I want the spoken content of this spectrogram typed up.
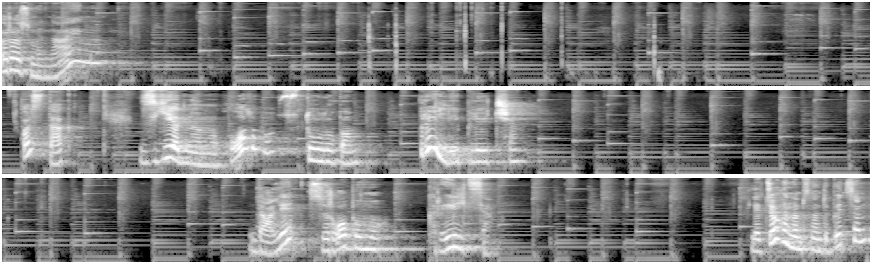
Розминаємо. Ось так. З'єднуємо голову з тулубом, приліплюючи. Далі зробимо крильця. Для цього нам знадобиться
